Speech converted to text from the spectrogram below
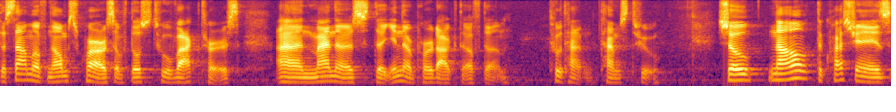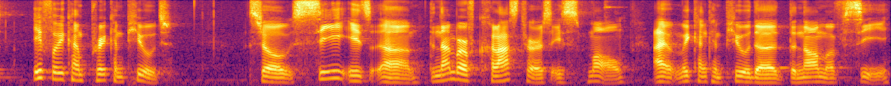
the sum of norm squares of those two vectors and minus the inner product of them, two time, times two. So now the question is, if we can pre-compute, so C is, uh, the number of clusters is small, and we can compute the, the norm of C.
